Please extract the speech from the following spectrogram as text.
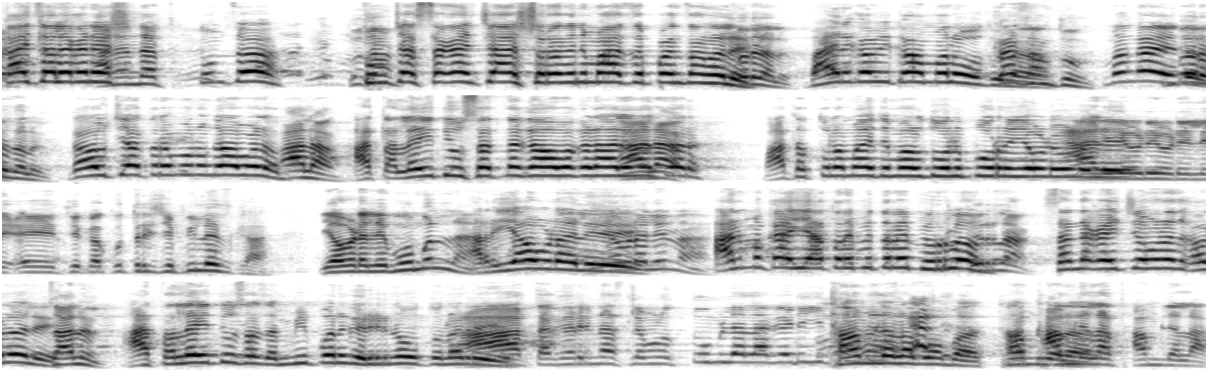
काय चाललं गणेश तुमचं तुमच्या सगळ्यांच्या आशीर्वादाने माझं पण चांगलं बरं झालं झालं. बाहेर गावी कामाला होतो काय. सांगतो? मग काय बरं तर. झालं. गावची यात्रा म्हणून गावाला आला. आता लई दिवसात ना गावाकडे आला. आल्यानंतर आता तुला माहिती मला दोन पोरं एवढे अरे एवढे. एवढे एवढे. ए, ते का कुत्रीचे पिलेच का? एवढ्याले मोमल ना? अरे एवढाले एवढाले ना. आणि मग काय यात्रा बित्रा फिरलो? फिरला. संध्याकाळी जेवणात घालवले चालेल. आता लई दिवसाचा मी पण घरी नव्हतो ना रे. आता घरी नसल्यामुळे तुमल्याला गाडी थांबलेला बाबा, थांबलेला. थांबलेला थांबलेला.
